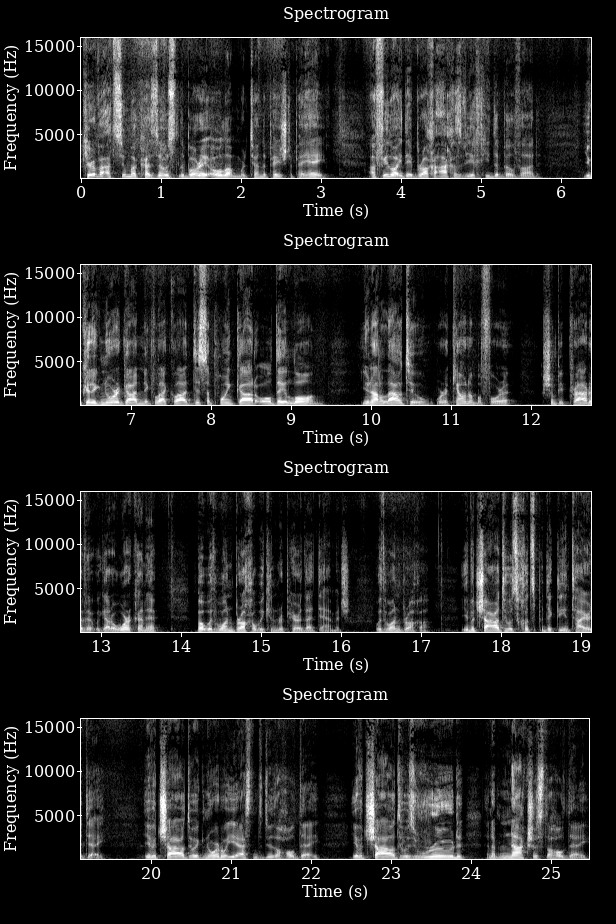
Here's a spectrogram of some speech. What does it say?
Kirva atzuma kazos libore olam. We'll turn the page to Pehe. Afilo ide bracha achas v'yechida bilvad. You could ignore God, neglect God, disappoint God all day long. You're not allowed to. We're accountable for it. Shouldn't be proud of it. We got to work on it. But with one bracha, we can repair that damage. With one bracha. You have a child who was chutzpahdik the entire day. You have a child who ignored what you asked him to do the whole day. You have a child who is rude and obnoxious the whole day.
